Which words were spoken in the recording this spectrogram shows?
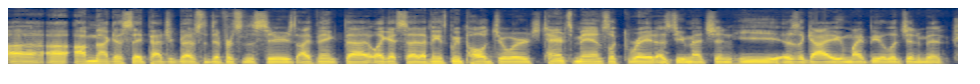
uh, I'm not going to say Patrick Bev's the difference in the series. I think that, like I said, I think it's going to be Paul George. Terance Mann's looked great, as you mentioned. He is a guy who might be a legitimate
